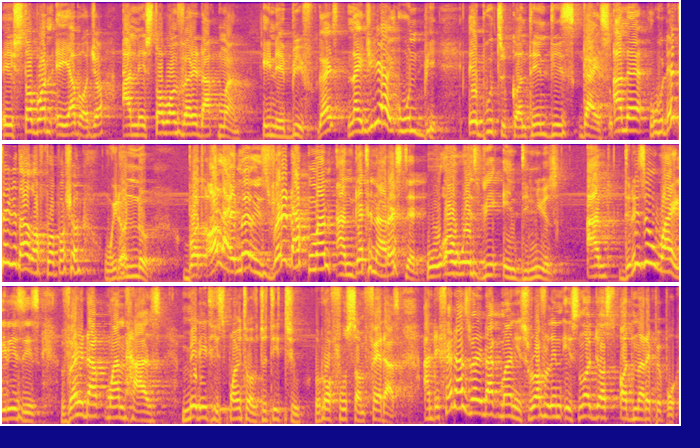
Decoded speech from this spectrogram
a stubborn Eyabojo, and a stubborn, very dark man in a beef. Guys, Nigeria won't be able to contain these guys. And uh, would they take it out of proportion? We don't know. But all I know is very dark man and getting arrested will always be in the news. And the reason why it is is very dark man has made it his point of duty to ruffle some feathers. And the feathers very dark man is ruffling is not just ordinary people.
